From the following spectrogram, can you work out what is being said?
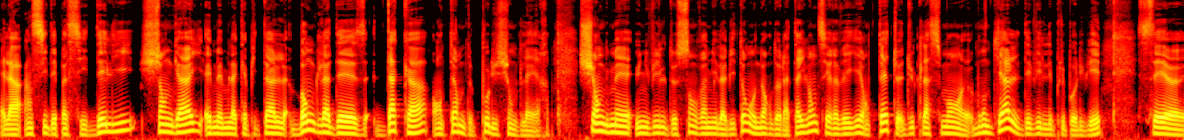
Elle a ainsi dépassé Delhi, Shanghai et même la capitale bangladesh Dhaka en termes de pollution de l'air. Chiang Mai, une ville de 120 000 habitants au nord de la Thaïlande, s'est réveillée en tête du classement euh, mondial des villes les plus polluées. C'est euh,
